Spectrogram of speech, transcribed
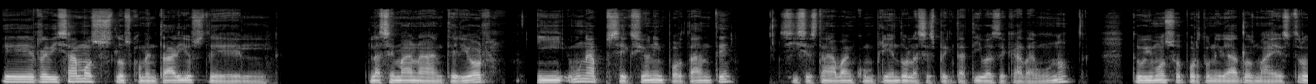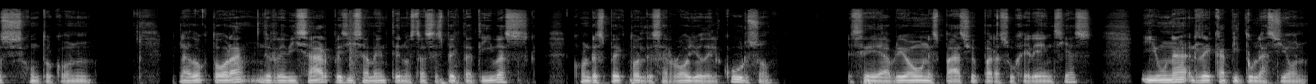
Eh, revisamos los comentarios de la semana anterior y una sección importante si se estaban cumpliendo las expectativas de cada uno. Tuvimos oportunidad los maestros junto con la doctora de revisar precisamente nuestras expectativas con respecto al desarrollo del curso. Se abrió un espacio para sugerencias y una recapitulación.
